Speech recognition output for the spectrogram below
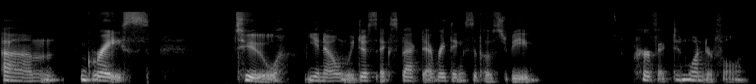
um grace to, you know, and we just expect everything's supposed to be perfect and wonderful.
